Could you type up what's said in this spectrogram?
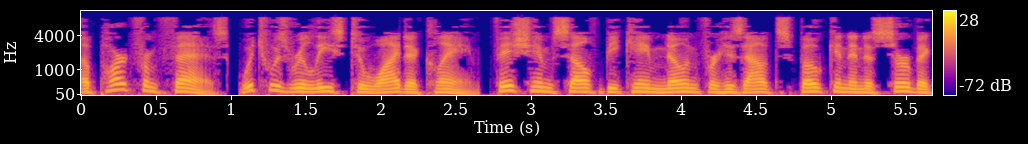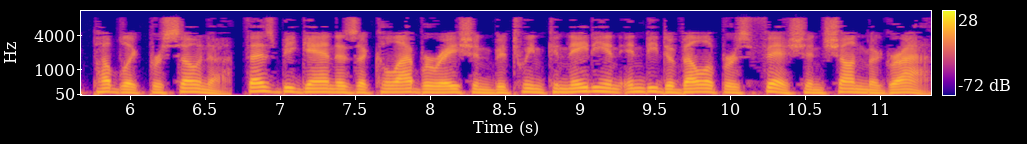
Apart from Fez, which was released to wide acclaim, Fish himself became known for his outspoken and acerbic public persona. Fez began as a collaboration between Canadian indie developers Fish and Sean McGrath.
